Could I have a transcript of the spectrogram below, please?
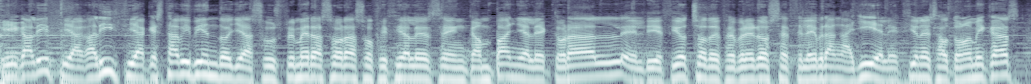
Y Galicia, Galicia, que está viviendo ya sus primeras horas oficiales en campaña electoral. El 18 de febrero se celebran allí elecciones autonómicas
